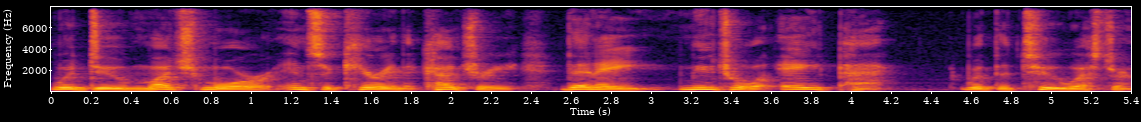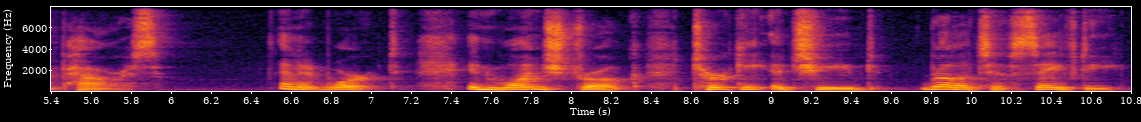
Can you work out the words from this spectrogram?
would do much more in securing the country than a mutual aid pact with the two Western powers. And it worked. In one stroke, Turkey achieved relative safety,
